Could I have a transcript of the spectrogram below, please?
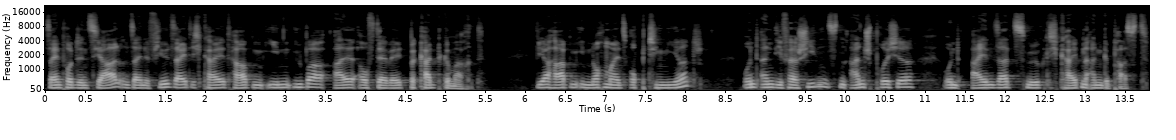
Sein Potenzial und seine Vielseitigkeit haben ihn überall auf der Welt bekannt gemacht. Wir haben ihn nochmals optimiert und an die verschiedensten Ansprüche und Einsatzmöglichkeiten angepasst.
